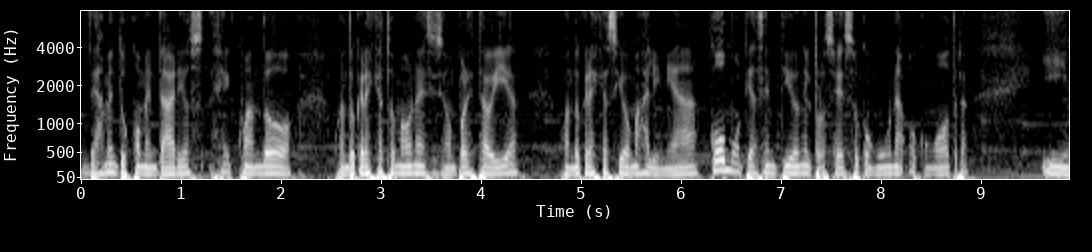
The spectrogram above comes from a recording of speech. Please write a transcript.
déjame en tus comentarios cuando, cuando crees que has tomado una decisión por esta vía, cuando crees que has sido más alineada, cómo te has sentido en el proceso con una o con otra. Y,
